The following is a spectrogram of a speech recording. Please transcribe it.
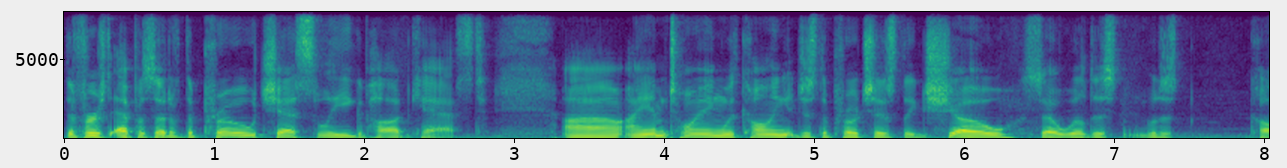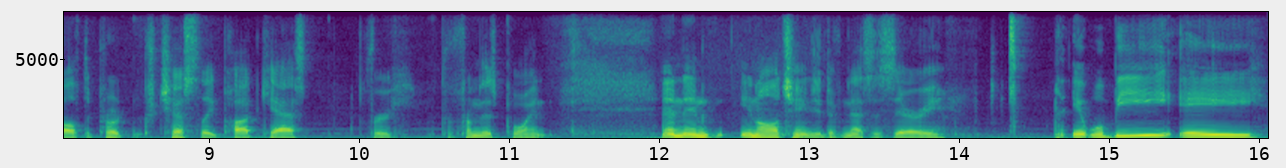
the first episode of the Pro Chess League podcast. Uh, I am toying with calling it just the Pro Chess League show, so we'll just we'll just call it the Pro Chess League podcast for, for from this point, and and you know I'll change it if necessary. It will be a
